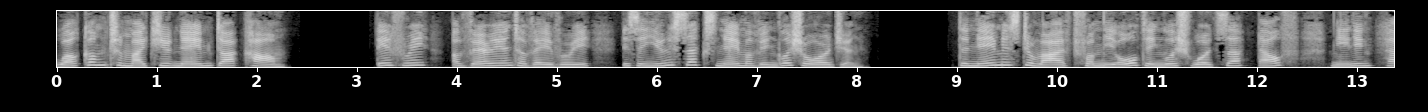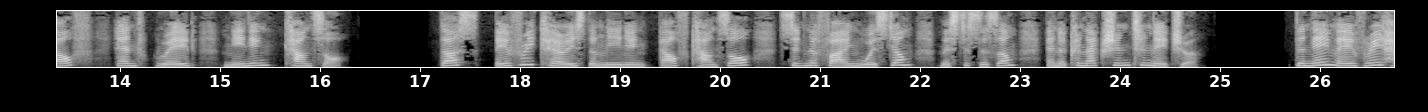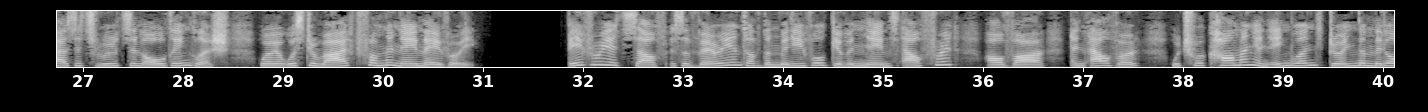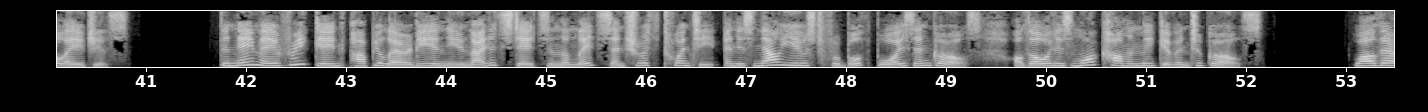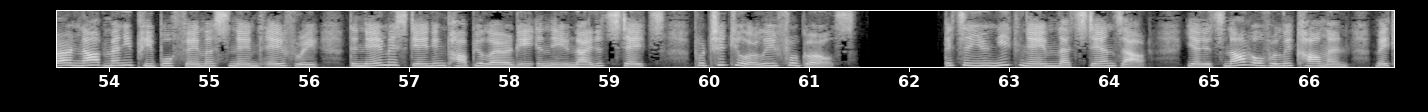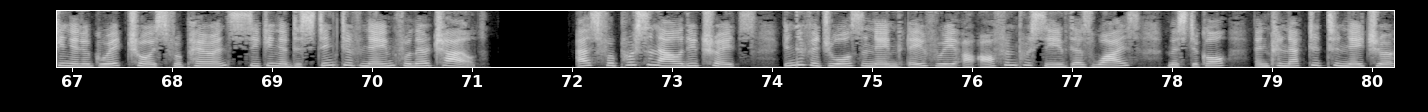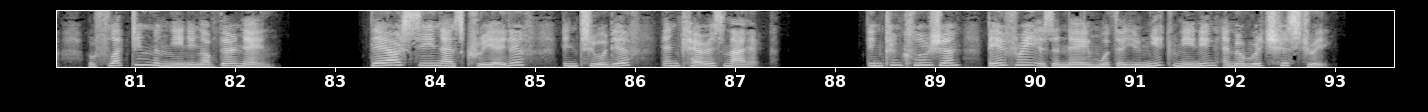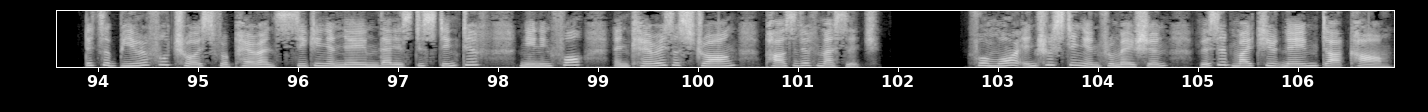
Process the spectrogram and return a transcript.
Welcome to mycutename.com. Averi, a variant of Avery, is a unisex name of English origin. The name is derived from the Old English words a, elf, meaning elf, and raid, meaning council. Thus, Avery carries the meaning elf council, signifying wisdom, mysticism, and a connection to nature. The name Avery has its roots in Old English, where it was derived from the name Avery. Avery itself is a variant of the medieval given names Alfred, Alvar, and Alvard, which were common in England during the Middle Ages. The name Avery gained popularity in the United States in the late century 20 and is now used for both boys and girls, although it is more commonly given to girls. While there are not many people famous named Avery, the name is gaining popularity in the United States, particularly for girls. It's a unique name that stands out, yet it's not overly common, making it a great choice for parents seeking a distinctive name for their child. As for personality traits, individuals named Avery are often perceived as wise, mystical, and connected to nature, reflecting the meaning of their name. They are seen as creative, intuitive, and charismatic. In conclusion, Avery is a name with a unique meaning and a rich history. It's a beautiful choice for parents seeking a name that is distinctive, meaningful, and carries a strong, positive message. For more interesting information, visit mycutename.com.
